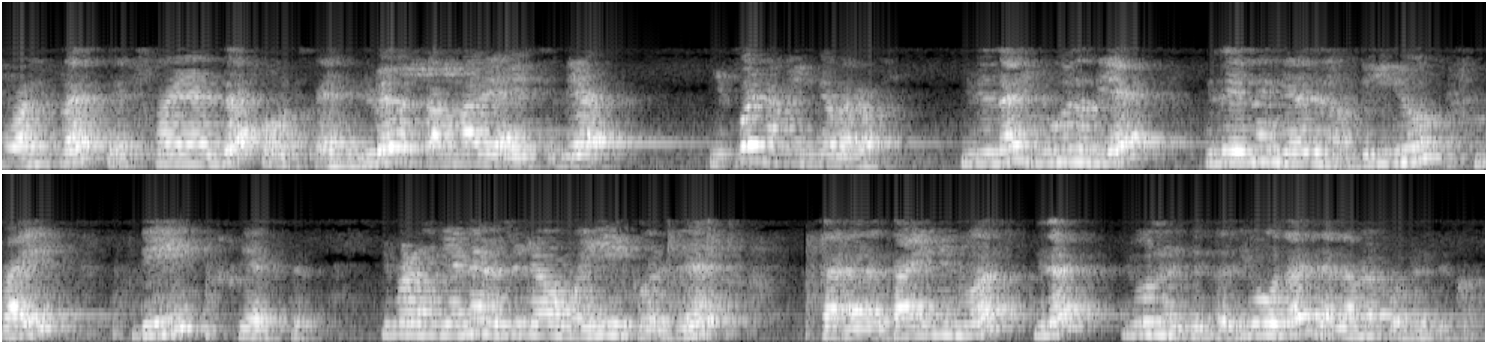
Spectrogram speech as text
1 plus x square the whole square. இதுவே ஒரு sum மாதிரி ஆயிடுச்சு இல்லையா? இப்போ நம்ம இங்க வரோம் இதுதான் யூனுடைய இது என்ன இங்க எழுதணும்? du by dx. இப்போ நமக்கு என்ன வச்சுட்டோம்? y equal to sin inverse இதை யூன்னு வச்சிருந்தோம் யூ தான் இது எல்லாமே போட்டு வச்சிருக்கோம்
